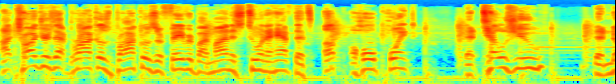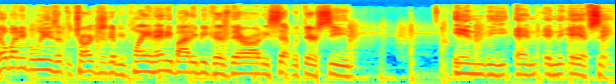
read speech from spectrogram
Uh, Chargers at Broncos. Broncos are favored by minus two and a half. That's up a whole point. That tells you that nobody believes that the Chargers are going to be playing anybody because they're already set with their seed in the in, in the AFC.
